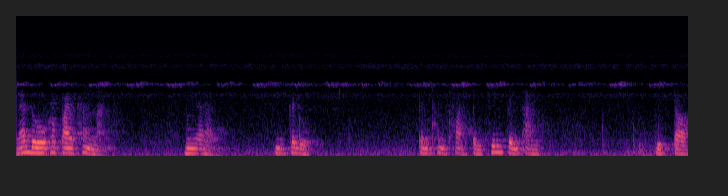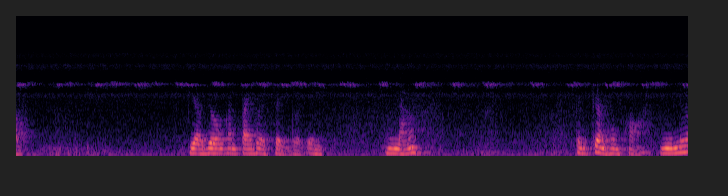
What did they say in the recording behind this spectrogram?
แล้วดูเข้าไปข้างในมีอะไร มีกระดูก เป็นท่อนๆเป็นชิ้นเป็นอัน ติดต่อ เกี่ยวโยงกันไปด้วยเส้นโดยเอ็นมีหนัง เป็นเครื่องห่มห่อมีเนื้อ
